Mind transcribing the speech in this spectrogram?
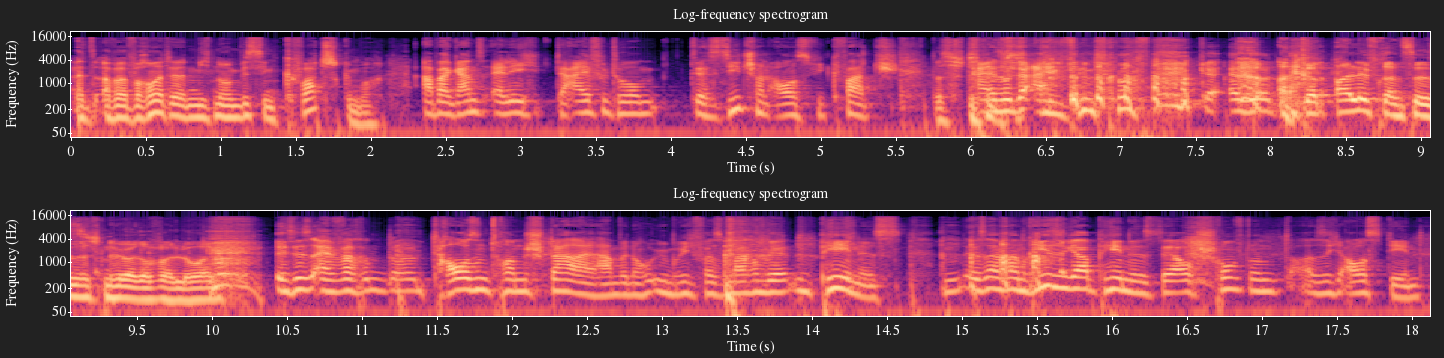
also, aber warum hat er nicht noch ein bisschen Quatsch gemacht? Aber ganz ehrlich, der Eiffelturm, der sieht schon aus wie Quatsch. Das stimmt. Also der Eiffelturm, also hat gerade alle französischen Hörer verloren. es ist einfach 1000 Tonnen Stahl haben wir noch übrig. Was machen wir? Ein Penis. Es ist einfach ein riesiger Penis, der auch schrumpft und sich ausdehnt.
